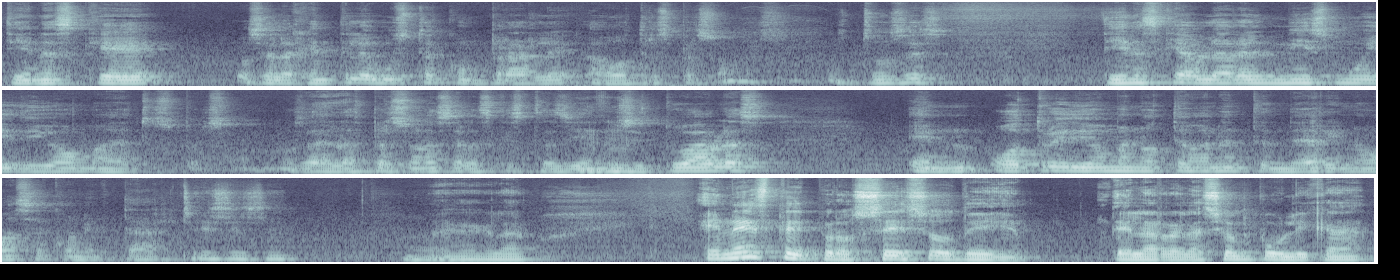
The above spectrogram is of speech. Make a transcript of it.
tienes que, o sea, la gente le gusta comprarle a otras personas. Entonces tienes que hablar el mismo idioma de tus personas, o sea, de las personas a las que estás yendo. Si tú hablas en otro idioma no te van a entender y no vas a conectar. Sí, sí, sí. claro. En este proceso de, de la relación pública,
